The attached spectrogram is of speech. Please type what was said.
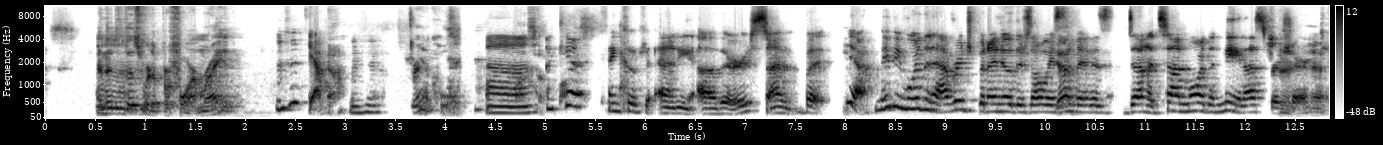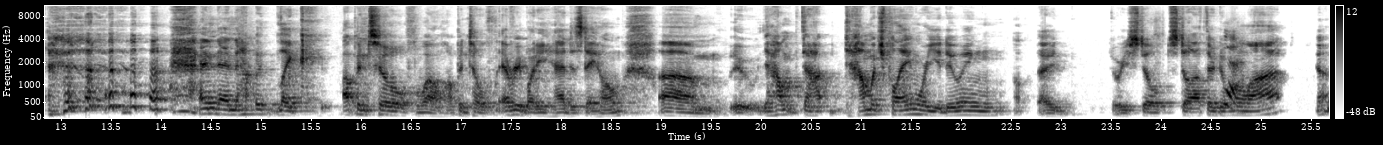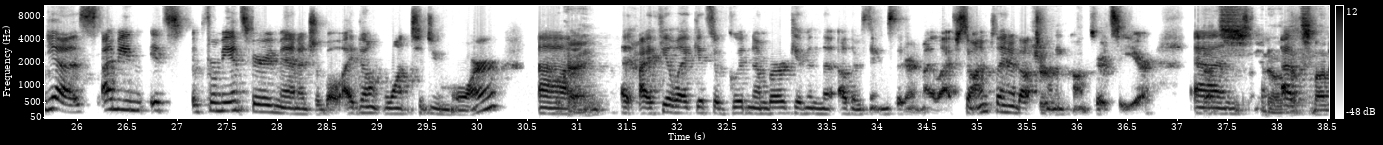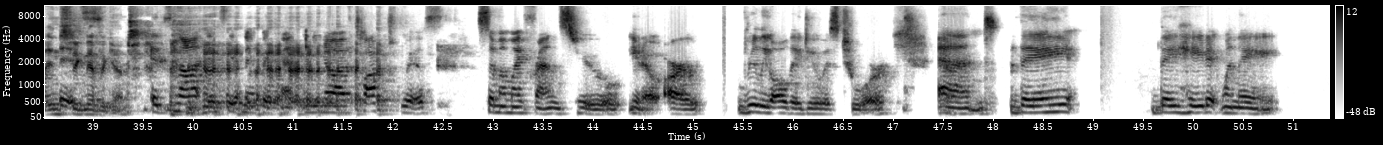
And those, Um, those were to perform, right? mhm, yeah. Yeah. mhm. Very yeah. cool. Uh, Awesome. I can't think of any others, um, but yeah, maybe more than average. But I know there's always Yeah. somebody that's done a ton more than me. That's for sure. yeah. and and like up until well, up until everybody had to stay home. Um, how how, how much playing were you doing? Uh, were you still still out there doing Yeah. a lot? Yes, I mean it's for me. It's very manageable. I don't want to do more. Um, Okay. I, I feel like it's a good number given the other things that are in my life. So I'm playing about Sure. 20 concerts a year, and That's you know I've- that's not insignificant. it's not insignificant. And, you know, I've talked with some of my friends who, you know, are really all they do is tour, and they they hate it when they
